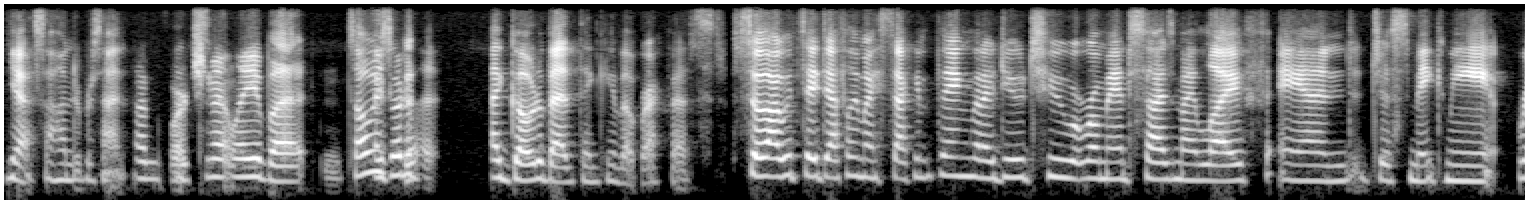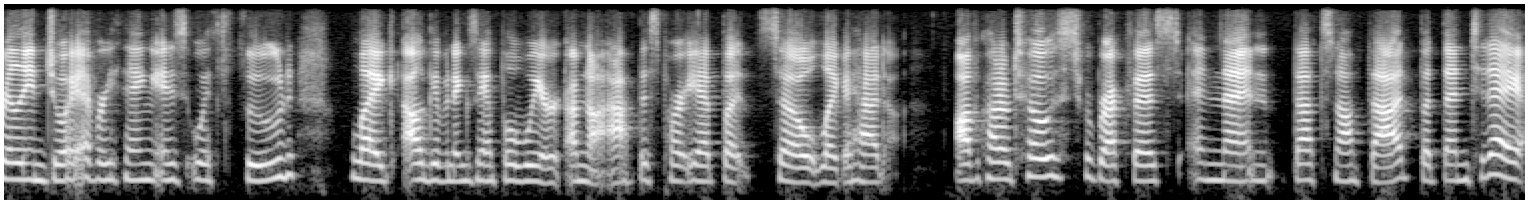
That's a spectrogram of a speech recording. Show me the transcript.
Yes, 100%. Unfortunately, but it's always go to- good. I go to bed thinking about breakfast. So I would say definitely my second thing that I do to romanticize my life and just make me really enjoy everything is with food. Like I'll give an example where I'm not at this part yet, but so like I had avocado toast for breakfast and then that's not that, but then today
